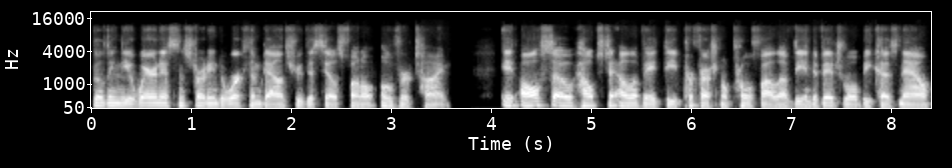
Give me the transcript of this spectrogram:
building the awareness and starting to work them down through the sales funnel over time. It also helps to elevate the professional profile of the individual because now,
